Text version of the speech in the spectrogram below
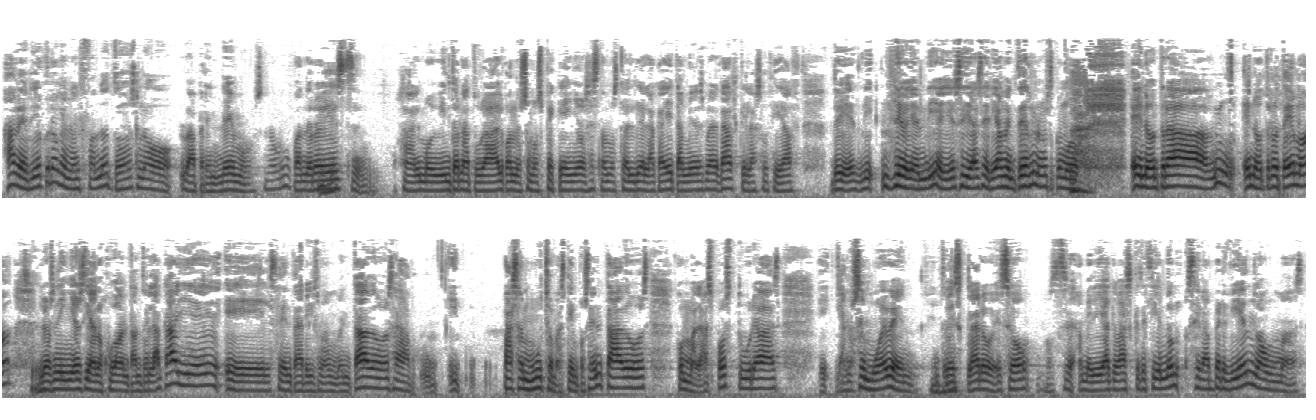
A ver, yo creo que en el fondo todos lo, lo aprendemos, ¿no? Cuando eres el movimiento natural, cuando somos pequeños, estamos todo el día en la calle, también es verdad que la sociedad de, hoy en día, y eso ya sería meternos como en otra, en otro tema, los niños ya no juegan tanto en la calle, el sedentarismo ha aumentado, o sea, y pasan mucho más tiempo sentados, con malas posturas, eh, ya no se mueven. Entonces, claro, eso, pues, a medida que vas creciendo, se va perdiendo aún más.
